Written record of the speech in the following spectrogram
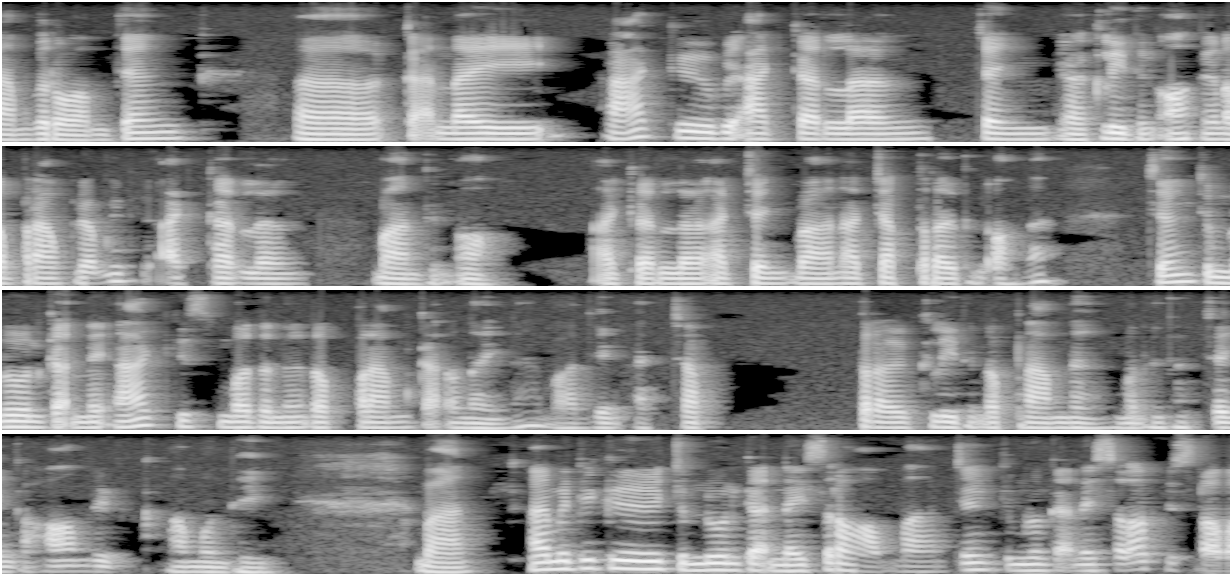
15គ្រាប់អញ្ចឹងអឺករណីអាចគឺវាអាចកើតឡើងចេញឃ្លីទាំងអស់ទាំង15គ្រាប់នេះគឺអាចកើតឡើងបានទាំងអស់អាចកើតឡើងអាចចេញបានអាចចាប់ត្រូវទាំងអស់ណាអញ្ចឹងចំនួនករណីអាចគឺស្មើទៅនឹង15ករណីណាបាទយើងអាចចាប់ ត្រូវឃ្លីទាំង15ហ្នឹងមិនដឹងថាចេញក្រហមឬខ្មៅមុនទេបាទហើយមួយទៀតគឺចំនួនករណីស្របបាទអញ្ចឹងចំនួនករណីស្របគឺស្រប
